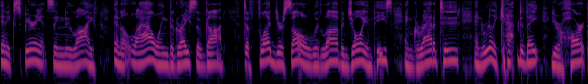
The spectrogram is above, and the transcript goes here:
and experiencing new life and allowing the grace of God to flood your soul with love and joy and peace and gratitude and really captivate your heart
